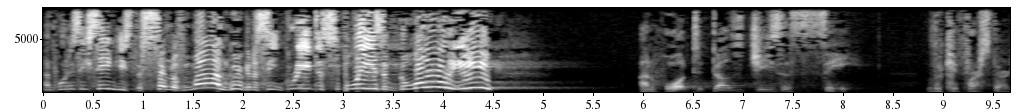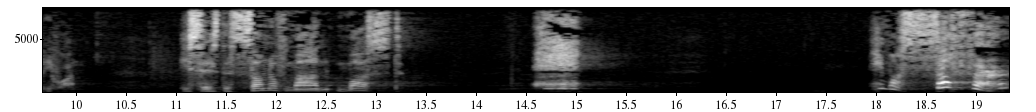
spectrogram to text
And what is he saying? He's the Son of Man. We're going to see great displays of glory. And what does Jesus say? Look at verse 31. He says the son of man must, eh, he must suffer.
